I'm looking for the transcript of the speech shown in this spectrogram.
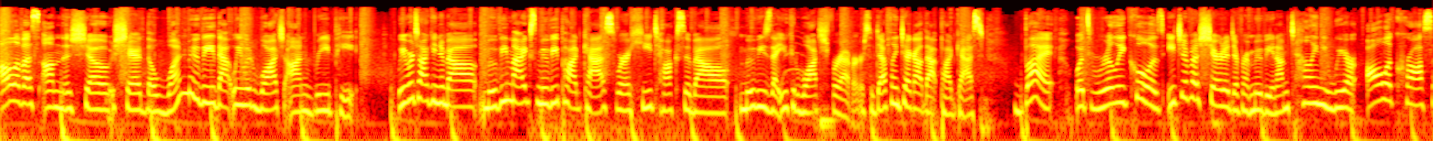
all of us on the show shared the one movie that we would watch on repeat. We were talking about Movie Mike's movie podcast, where he talks about movies that you could watch forever. So definitely check out that podcast. But what's really cool is each of us shared a different movie. And I'm telling you, we are all across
